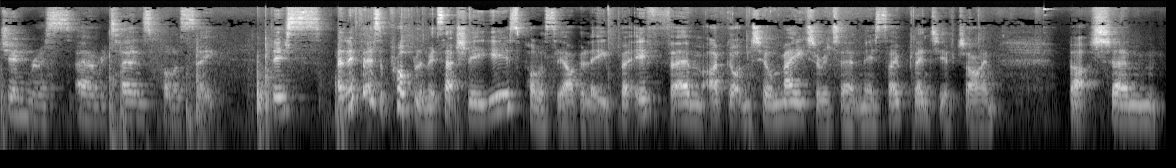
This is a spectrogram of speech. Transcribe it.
generous uh, returns policy. This, and if there's a problem, it's actually a year's policy, I believe. But if um, I've got until May to return this, so plenty of time. But um,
